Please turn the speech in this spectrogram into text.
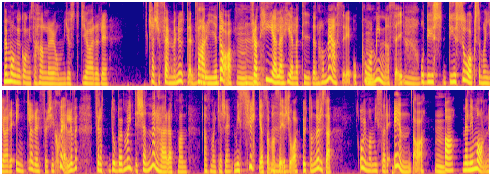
Men många gånger så handlar det om just att göra det kanske fem minuter varje dag. Mm. För att hela, hela tiden ha med sig det och påminna sig. Mm. Och det är, ju, det är så också man gör det enklare för sig själv. För att då behöver man inte känna det här att man, att man kanske misslyckas om man Mm. säger så. Utan då är det så här, oj man missade en dag. Mm. Ja, men imorgon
